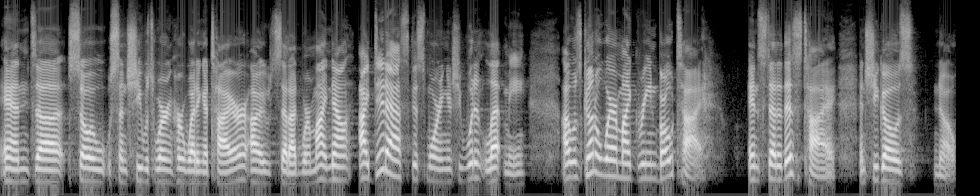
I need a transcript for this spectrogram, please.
And uh, so, since she was wearing her wedding attire, I said I'd wear mine. Now, I did ask this morning, and she wouldn't let me. I was going to wear my green bow tie instead of this tie. And she goes, No.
